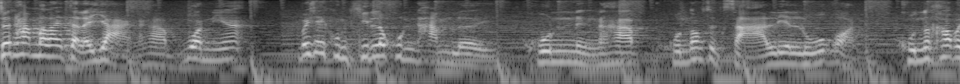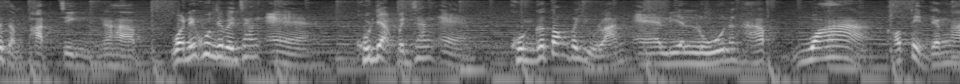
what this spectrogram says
จะทำอะไรแต่ละอย่างนะครับ วันนี้ ไม่ใช่คุณคิดแล้วคุณทำเลย คุณหนึ่งนะครับ คุณต้องศึกษาเรียนรู้ก่อน คุณต้องเข้าไปสัมผัสจริงนะครับ วันนี้คุณจะเป็นช่างแอร์คุณอยากเป็นช่างแอร์คุณก็ต้องไปอยู่ร้านแอร์เรียนรู้นะครับ ว่าเขาติดยังไง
